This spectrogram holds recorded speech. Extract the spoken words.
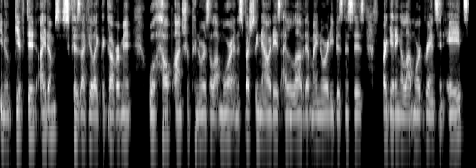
you know gifted items because i feel like the government will help entrepreneurs a lot more and especially nowadays i love that minority businesses are getting a lot more grants and aids.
